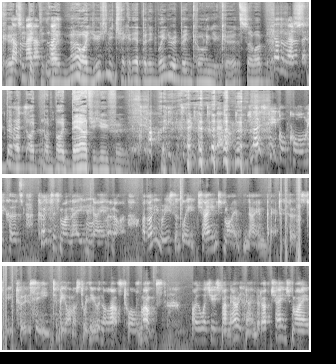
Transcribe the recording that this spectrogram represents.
curtsy. Doesn't matter. Bit. I know. I usually check it out, but Edwina had been calling you Kurt, so I. Doesn't matter. I, I, I, bow to you for. Most people call me Kurtz. Kurtz is my maiden name, and I, have only recently changed my name back to Kurtz to be Kurtzy. To be honest with you, in the last twelve months. I always use my married name, but I've changed my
